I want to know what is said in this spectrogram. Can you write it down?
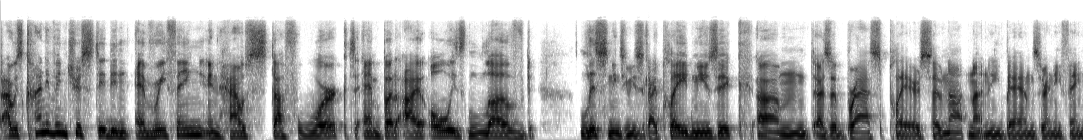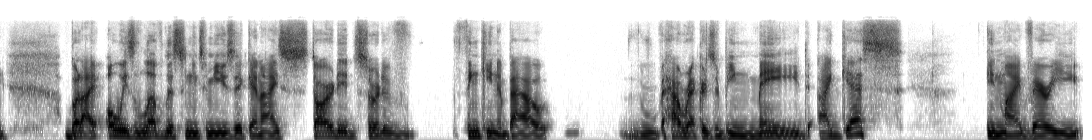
I was kind of interested in everything and how stuff worked, and but I always loved listening to music. I played music um, as a brass player, so not not any bands or anything, but I always loved listening to music, and I started sort of thinking about how records are being made. I guess in my very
